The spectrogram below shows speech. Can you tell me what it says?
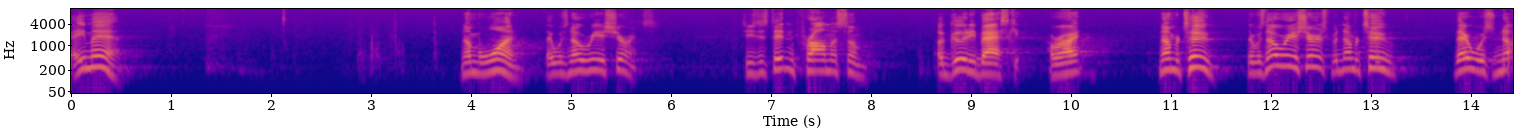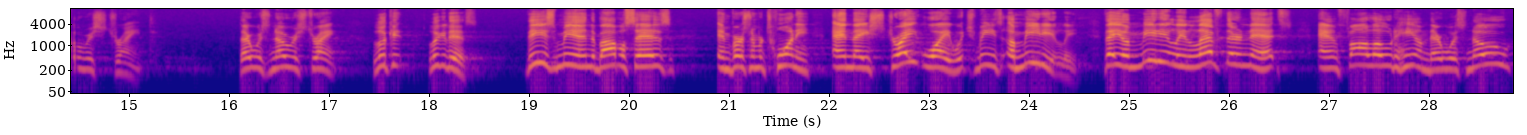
Amen. Number one, there was no reassurance. Jesus didn't promise them a goodie basket. All right? Number two, there was no reassurance, but number two, there was no restraint. There was no restraint. Look at, look at this. These men, the Bible says in verse number 20, and they straightway, which means immediately, they immediately left their nets and followed him. There was no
